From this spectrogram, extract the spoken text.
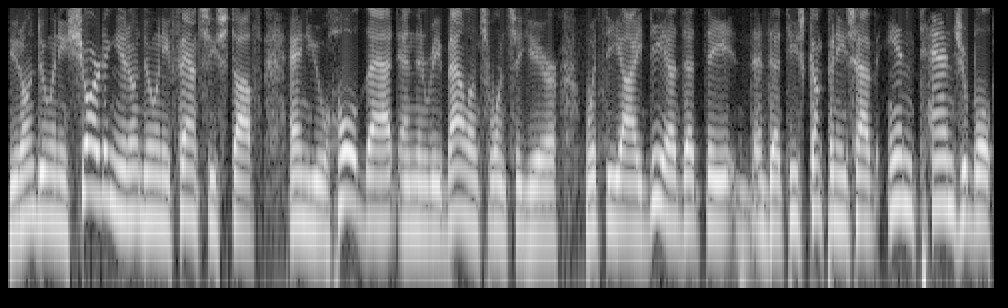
You don't do any shorting, you don't do any fancy stuff, and you hold that and then rebalance once a year with the idea that the that these companies have intangible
